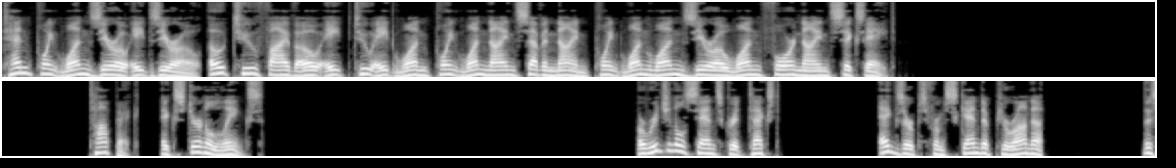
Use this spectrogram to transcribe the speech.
10.1080/025082821.1979.11014968. Topic: External links. Original Sanskrit text Excerpts from Skanda Purana The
